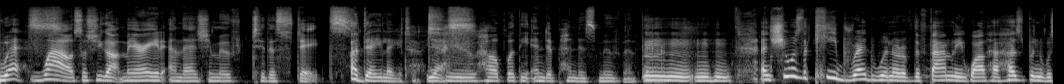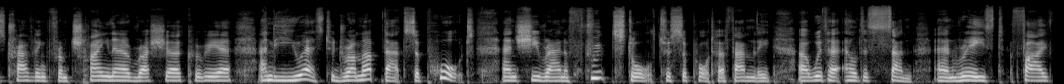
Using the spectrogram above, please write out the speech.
U.S. Wow. So she got married and then she moved to the States A day later, yes. to help with the independence movement there. And she was the key breadwinner of the family while her husband was traveling from China, Russia, Korea, and the US to drum up that support. And she ran a fruit stall to support her family uh, with her eldest son and raised five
